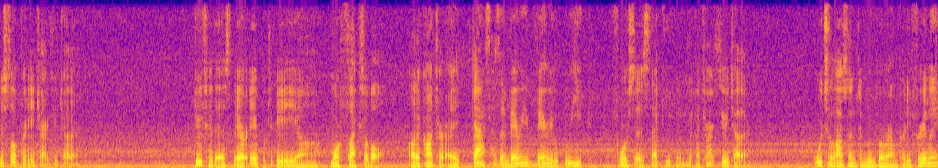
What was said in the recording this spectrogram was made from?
they're still pretty attracted to each other. Due to this, they are able to be uh, more flexible. On the contrary, gas has a very, very weak forces that keep them attracted to each other, which allows them to move around pretty freely,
